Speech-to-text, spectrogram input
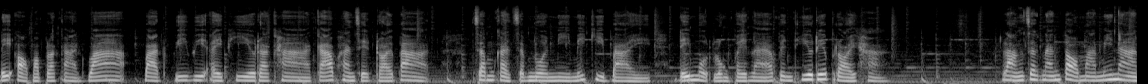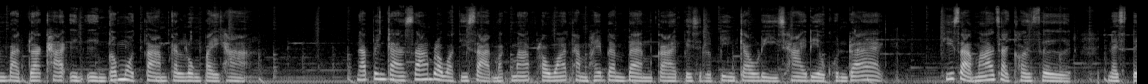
ได้ออกมาประกาศว่าบัตร VVIP ราคา 9,700 บาทจำกัดจำนวนมีไม่กี่ใบ ได้หมดลงไปแล้วเป็นที่เรียบร้อยค่ะ หลังจากนั้นต่อมาไม่นานบัตรราคาอื่นๆ ก็หมดตามกันลงไปค่ะ นับเป็นการสร้างประวัติศาสตร์มากๆ เพราะว่าทำให้แบมแบมกลายเป็นศิลปินเกาหลีชายเดียวคนแรก ที่สามารถจัดคอนเสิร์ต ในสเต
